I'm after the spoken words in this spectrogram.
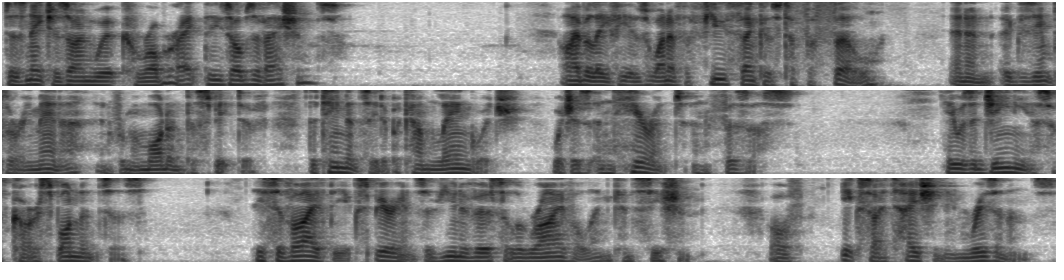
Does Nietzsche's own work corroborate these observations? I believe he is one of the few thinkers to fulfill, in an exemplary manner and from a modern perspective, the tendency to become language, which is inherent in physis. He was a genius of correspondences. He survived the experience of universal arrival and concession, of excitation and resonance,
